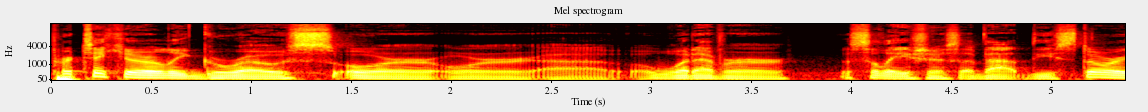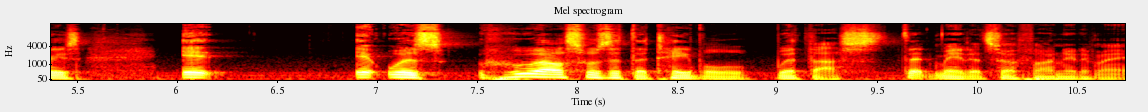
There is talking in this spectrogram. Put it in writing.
particularly gross or or uh, whatever salacious about these stories. It it was who else was at the table with us that made it so funny to me.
